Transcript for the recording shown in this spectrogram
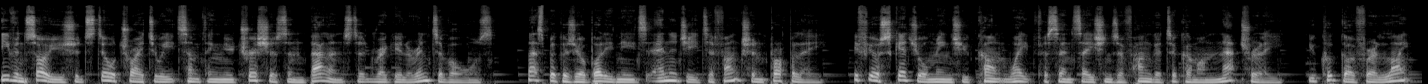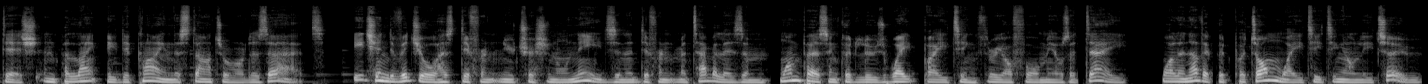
Even so, you should still try to eat something nutritious and balanced at regular intervals. That's because your body needs energy to function properly. If your schedule means you can't wait for sensations of hunger to come on naturally, you could go for a light dish and politely decline the starter or dessert. Each individual has different nutritional needs and a different metabolism. One person could lose weight by eating three or four meals a day, while another could put on weight eating only two.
